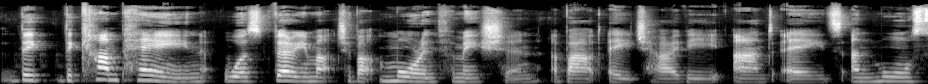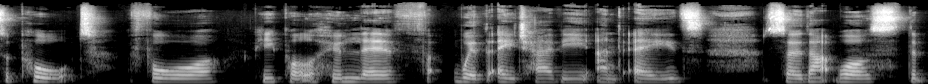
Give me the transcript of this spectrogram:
the the campaign was very much about more information about HIV and AIDS and more support for people who live with HIV and AIDS. So that was the,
